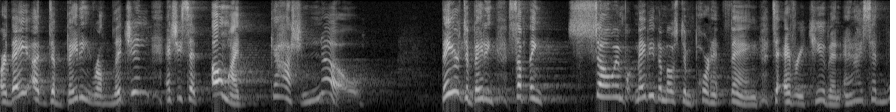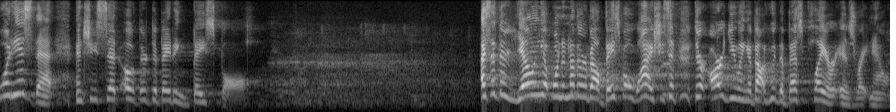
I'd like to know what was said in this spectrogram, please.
Are they uh, debating religion? And she said, Oh my gosh, no. They are debating something so important, maybe the most important thing to every Cuban. And I said, What is that? And she said, Oh, they're debating baseball. I said, they're yelling at one another about baseball. Why? She said, they're arguing about who the best player is right now.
